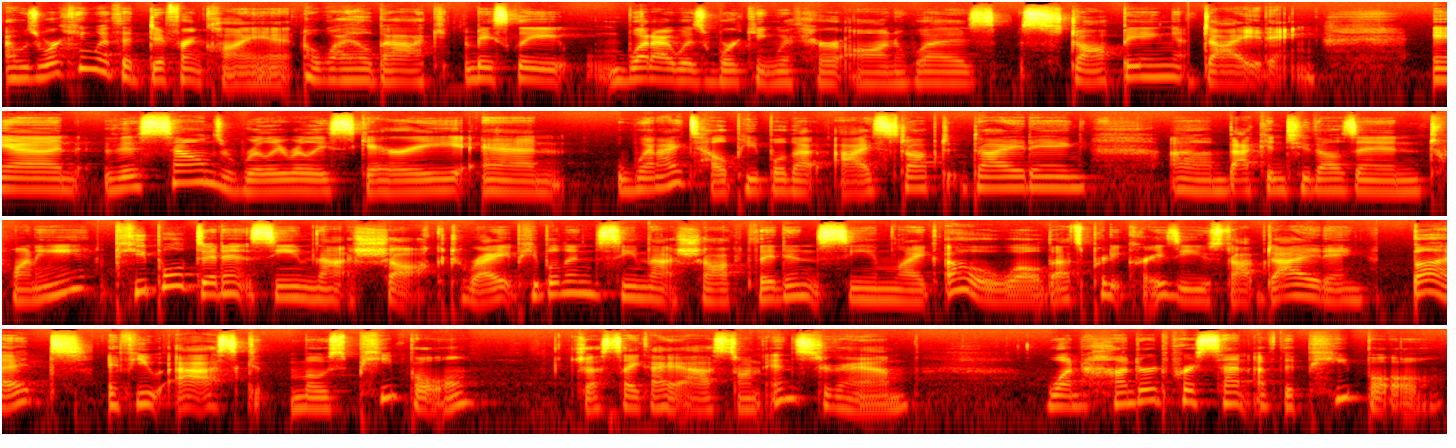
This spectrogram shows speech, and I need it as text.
I was working with a different client a while back. Basically, what I was working with her on was stopping dieting. And this sounds really, really scary. And when I tell people that I stopped dieting um, back in 2020, people didn't seem that shocked, right? People didn't seem that shocked. They didn't seem like, oh, well, that's pretty crazy. You stopped dieting. But if you ask most people, just like I asked on Instagram, 100% of the people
